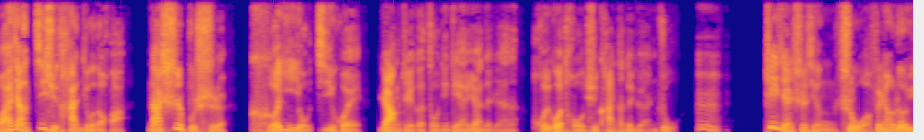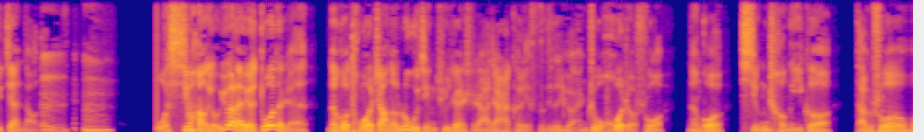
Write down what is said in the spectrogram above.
我还想继续探究的话，那是不是可以有机会让这个走进电影院的人回过头去看他的原著？嗯这件事情是我非常乐于见到的。嗯嗯我希望有越来越多的人能够通过这样的路径去认识阿加莎·克里斯蒂的原著，或者说能够形成一个咱们说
